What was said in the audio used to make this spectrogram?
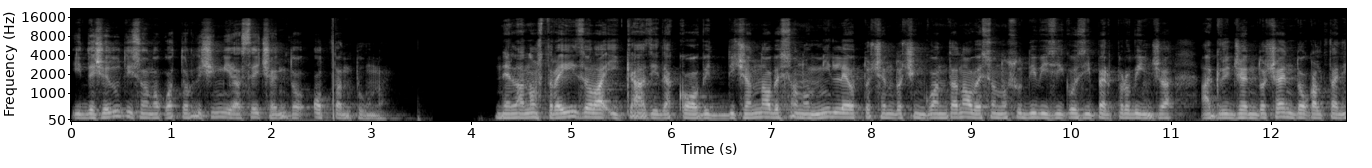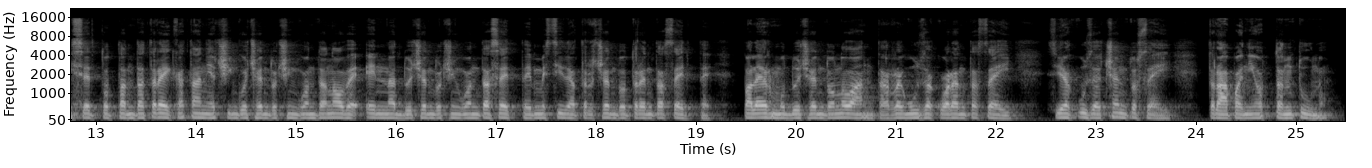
I deceduti sono 14.681. Nella nostra isola i casi da Covid-19 sono 1859, sono suddivisi così per provincia: Agrigento 100, Caltanissetta 83, Catania 559, Enna 257, Messina 337, Palermo 290, Ragusa 46, Siracusa 106, Trapani 81.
